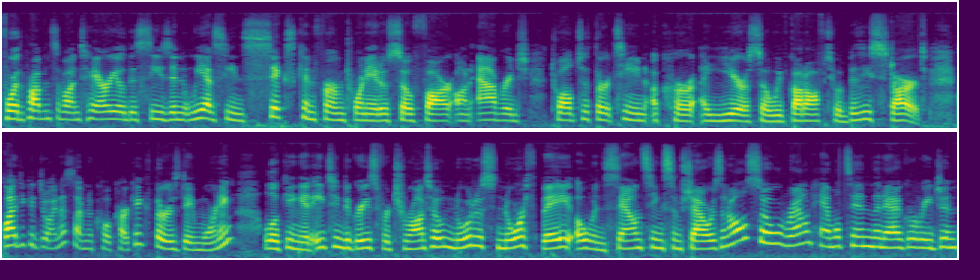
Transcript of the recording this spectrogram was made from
for the province of Ontario this season, we have seen six confirmed tornadoes so far. On average, 12 to 13 occur a year. So we've got off to a busy start. Glad you could join us. I'm Nicole Karkic, Thursday morning, looking at 18 degrees for Toronto. Notice North Bay, Owen Sound, seeing some showers, and also around Hamilton, the Niagara region,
